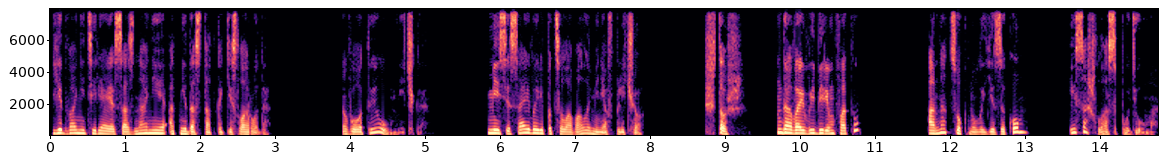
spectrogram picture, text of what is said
едва не теряя сознание от недостатка кислорода. Вот и умничка. Миссис Айвори поцеловала меня в плечо. Что ж, давай выберем фату. Она цокнула языком и сошла с подиума.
